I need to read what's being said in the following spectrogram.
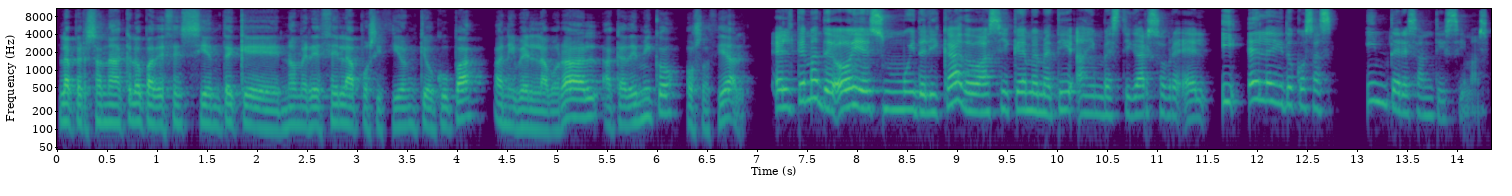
La persona que lo padece siente que no merece la posición que ocupa a nivel laboral, académico o social. El tema de hoy es muy delicado, así que me metí a investigar sobre él y he leído cosas interesantísimas.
